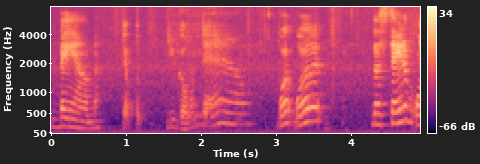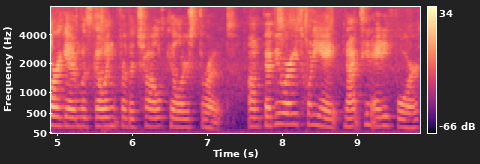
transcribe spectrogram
Bam. Yep, you going down. What, what? The state of Oregon was going for the child killer's throat. On February 28, 1984,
